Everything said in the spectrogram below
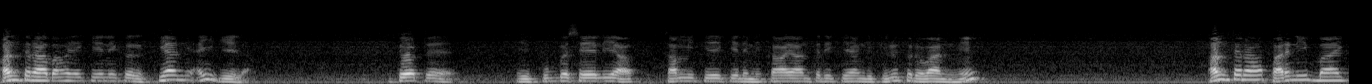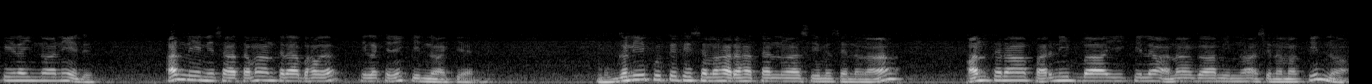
අන්තරා භවය කියන එක කියන්නේ ඇයි කියලා. ඒකට මේ පුබ්බශේලිය සම්මිතිය කියන නිකායාන්තරිකයන්ගේ පිළිතුර වන්නේ අන්තරා පරිනිබ්බාය කියලා ඉන්නව නේද? අන්නේ නිසා තම අන්තරා භව කියලා කෙනෙක් ඉන්නවා කියන්නේ. මුග්ගලී පුත්තිස්ස මහ රහතන් වහන්සේම සෙනවා අන්තරා පරිනිබ්බායි කියලා අනාගාමින් වහන්සේ නමක් ඉන්නවා.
